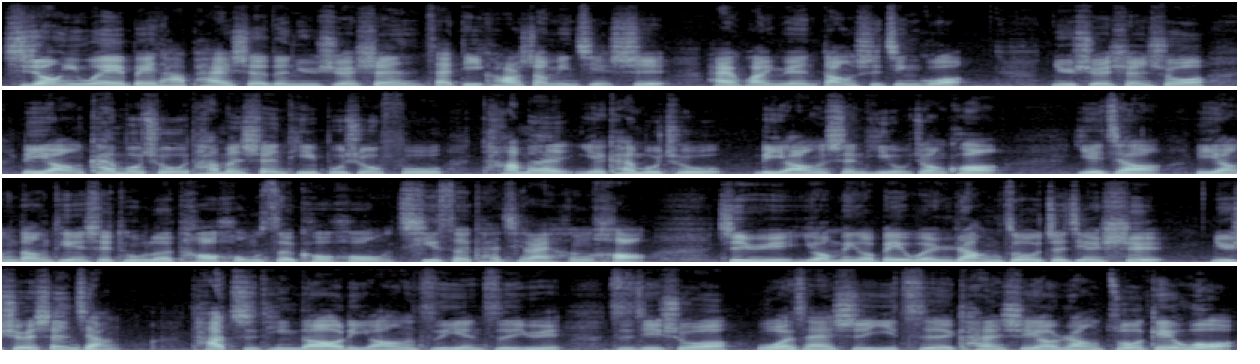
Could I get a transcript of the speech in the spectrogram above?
其中一位被他拍摄的女学生在 Dcard 上面解释，还还原当时经过。女学生说：“李昂看不出他们身体不舒服，他们也看不出李昂身体有状况。也讲李昂当天是涂了桃红色口红，气色看起来很好。至于有没有被问让座这件事，女学生讲，她只听到李昂自言自语，自己说：‘我再试一次，看谁要让座给我。’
